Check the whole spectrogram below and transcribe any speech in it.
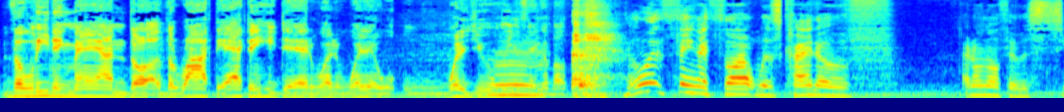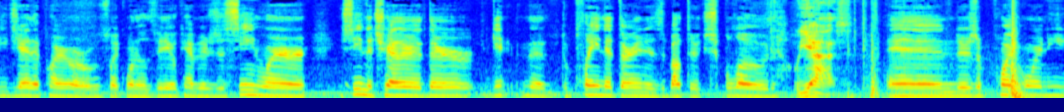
the leading man, the the Rock, the acting he did. What what what did you you Mm. think about that? The only thing I thought was kind of, I don't know if it was CGI at that point or it was like one of those video cams. There's a scene where you see in the trailer they're get the the plane that they're in is about to explode, yes, and there's a point when he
